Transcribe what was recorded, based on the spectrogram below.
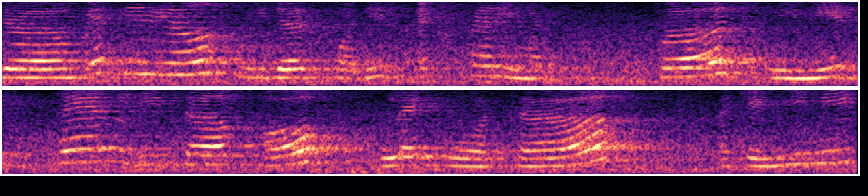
The materials needed for this experiment. First, we need 10 liter of lake water. Okay, we need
